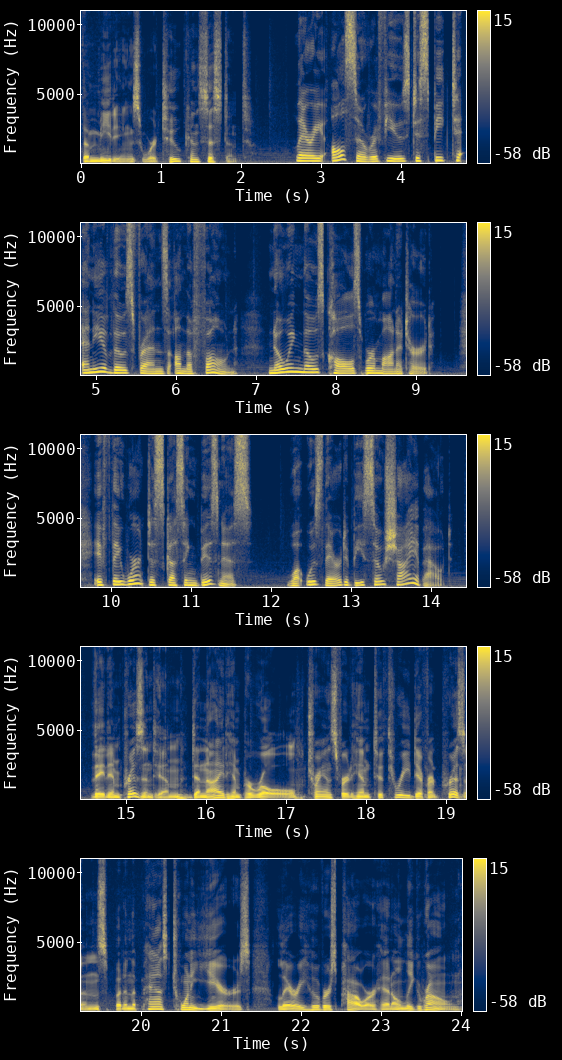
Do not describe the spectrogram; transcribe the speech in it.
The meetings were too consistent. Larry also refused to speak to any of those friends on the phone, knowing those calls were monitored. If they weren't discussing business, what was there to be so shy about? They'd imprisoned him, denied him parole, transferred him to three different prisons, but in the past 20 years, Larry Hoover's power had only grown.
